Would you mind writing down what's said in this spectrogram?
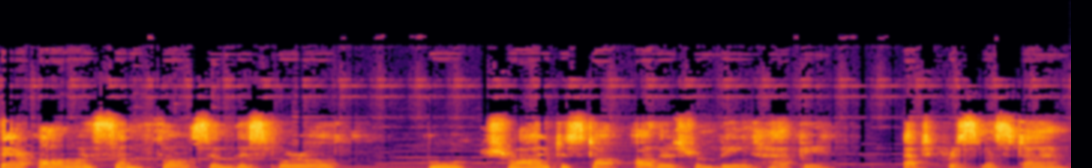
there are always some folks in this world who try to stop others from being happy at Christmas time.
